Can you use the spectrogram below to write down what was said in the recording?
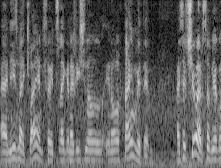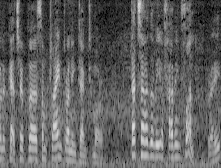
and he's my client. So it's like an additional, you know, time with him. I said, sure. So we are going to catch up uh, some client running time tomorrow. That's another way of having fun, right?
